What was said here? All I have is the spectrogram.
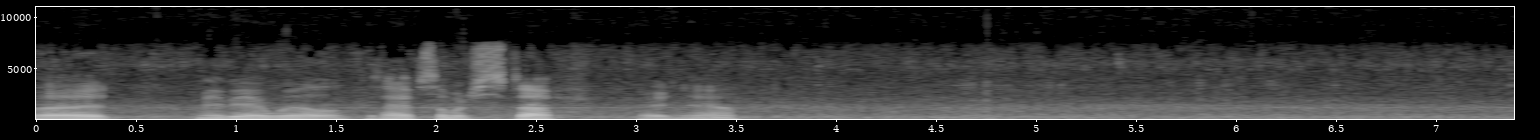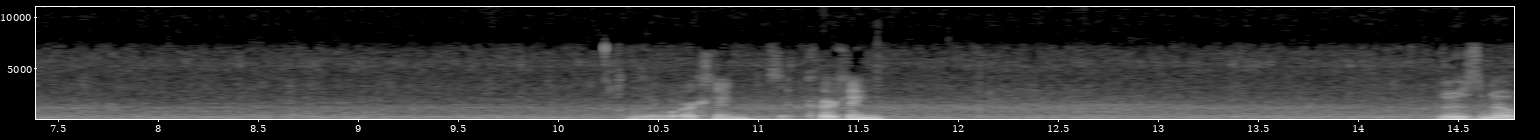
but maybe I will because I have so much stuff right now. Is it working? Is it cooking? There's no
